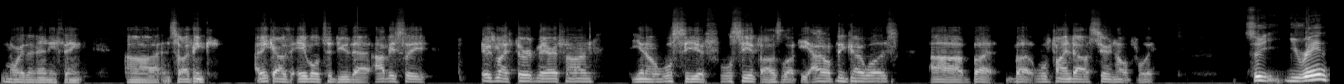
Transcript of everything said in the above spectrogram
more than anything. Uh, and so I think I think I was able to do that. Obviously, it was my third marathon. You know, we'll see if we'll see if I was lucky. I don't think I was, uh, but but we'll find out soon, hopefully. So you ran,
